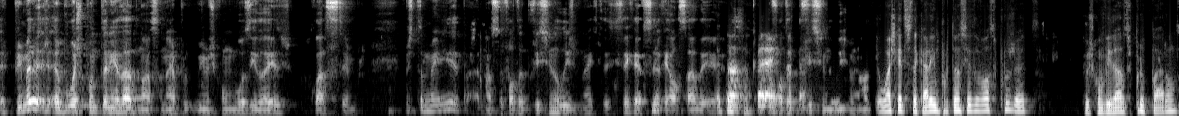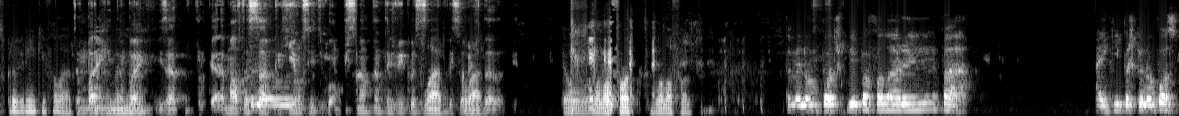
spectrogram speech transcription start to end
a, primeira, a boa espontaneidade nossa, não é? Porque vimos com boas ideias quase sempre mas também epá, a nossa falta de profissionalismo, não é? Isso é que deve ser realçado, é a falta de profissionalismo. Não? Eu acho que é destacar a importância do vosso projeto. Que os convidados preparam-se para virem aqui falar. Também, também, também é... exato. Porque a malta sabe que aqui é um sítio com pressão, portanto tens de vir com essa, claro, claro. É o holofote, o holofote. Também não me podes pedir para falar, pá, há equipas que eu não posso,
